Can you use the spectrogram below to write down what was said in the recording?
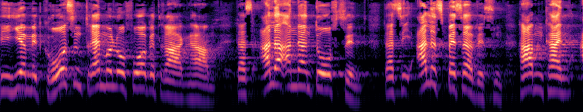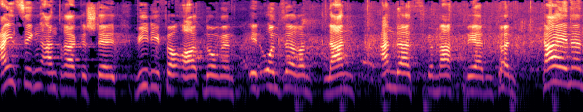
die hier mit großem Tremolo vorgetragen haben, dass alle anderen doof sind, dass Sie alles besser wissen, haben keinen einzigen Antrag gestellt, wie die Verordnungen in unserem Land anders gemacht werden können. Keinen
